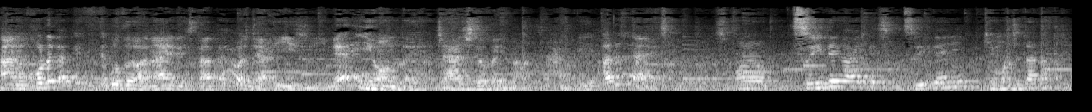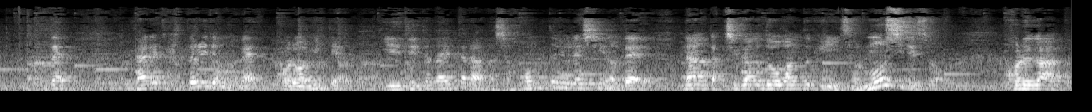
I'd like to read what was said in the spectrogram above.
あのこれだけってことはないです。例えばじゃあイージーね日本代表ジャージとか今あるじゃないですか。そのついで買いいです。ついでに気持ちだな。ってことで誰か一人でもねこれを見て入れていただいたら私は本当に嬉しいのでなんか違う動画の時にそのもしですよこれが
